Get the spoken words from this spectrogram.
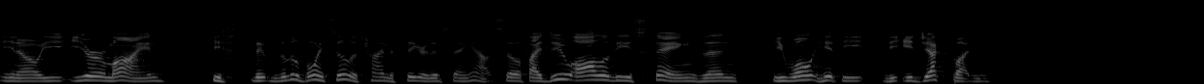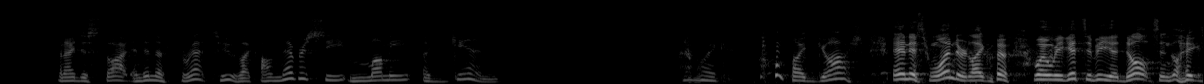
you know, you're mine, he's, the, the little boy still is trying to figure this thing out. So if I do all of these things, then you won't hit the, the eject button. And I just thought, and then the threat too, like, I'll never see mummy again. And I'm like, oh my gosh. And it's wondered, like, when we get to be adults and, like,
